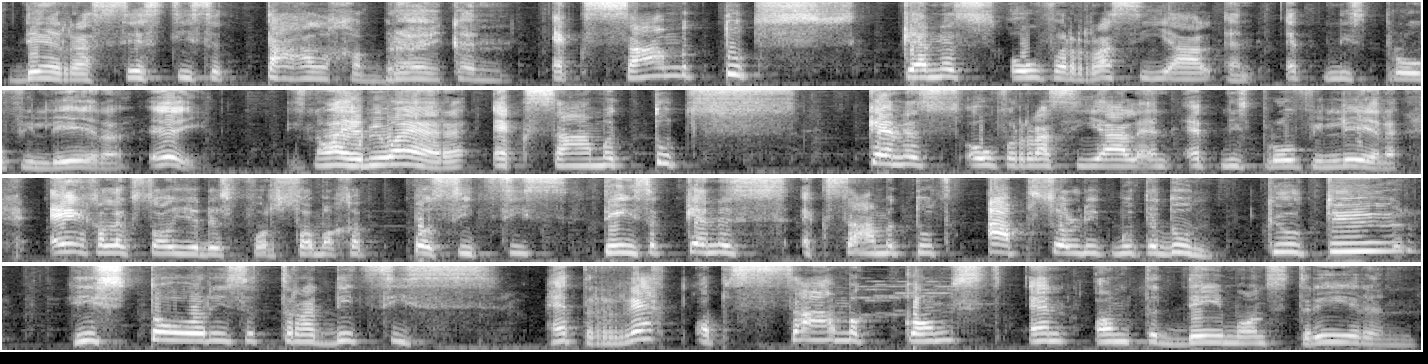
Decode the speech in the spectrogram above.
de racistische taal gebruiken. Examentoets, kennis over raciaal en etnisch profileren. Hé, hey, is nou waar, Examentoets. Kennis over raciaal en etnisch profileren. Eigenlijk zou je dus voor sommige posities deze kennis-examentoets absoluut moeten doen. Cultuur, historische tradities, het recht op samenkomst en om te demonstreren,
